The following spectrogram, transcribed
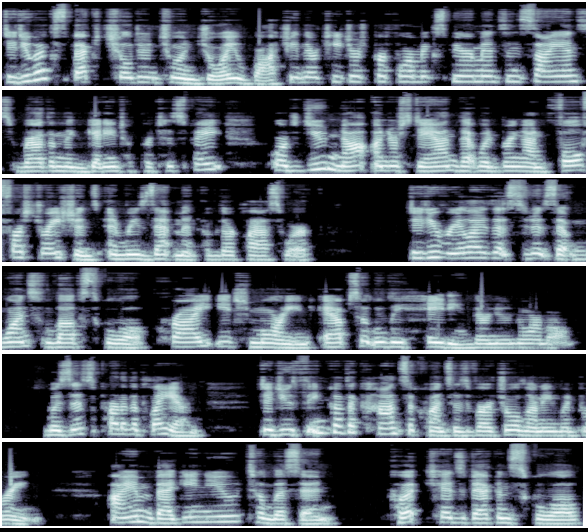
Did you expect children to enjoy watching their teachers perform experiments in science rather than getting to participate? Or did you not understand that would bring on full frustrations and resentment of their classwork? Did you realize that students that once loved school cry each morning, absolutely hating their new normal? Was this part of the plan? Did you think of the consequences virtual learning would bring? I am begging you to listen. Put kids back in school.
